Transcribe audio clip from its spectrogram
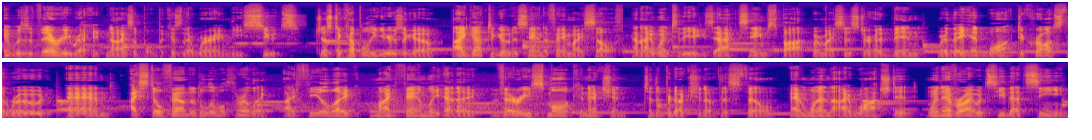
it was very recognizable because they're wearing these suits. Just a couple of years ago, I got to go to Santa Fe myself, and I went to the exact same spot where my sister had been, where they had walked across the road, and I still found it a little thrilling. I feel like my family had a very small connection to the production of this film, and when I watched it, whenever I would see that scene,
